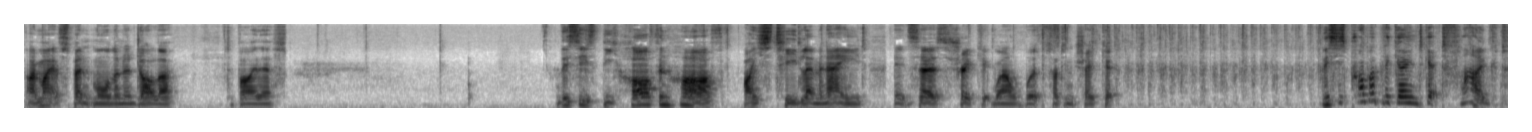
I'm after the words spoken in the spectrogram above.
I might have spent more than a dollar to buy this. This is the half and half iced tea lemonade. It says shake it well. Whoops, I didn't shake it. This is probably going to get flagged.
